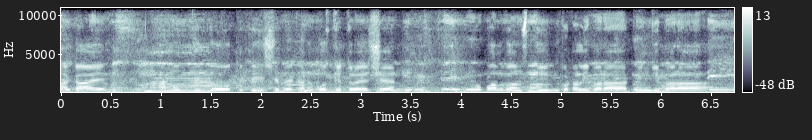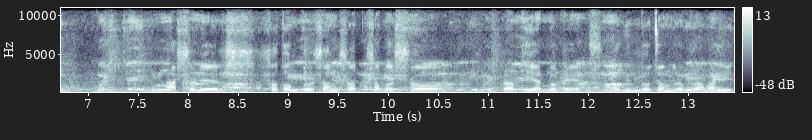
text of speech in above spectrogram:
ঢাকায় আমন্ত্রিত অতিথি হিসেবে এখানে উপস্থিত রয়েছেন গোপালগঞ্জ তিন, কোটালিপাড়া, টুঙ্গিপাড়া আসনের স্বতন্ত্র সংসদ সদস্য প্রার্থী অ্যাডভোকেট গোবিন্দচন্দ্র প্রামাণিক।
